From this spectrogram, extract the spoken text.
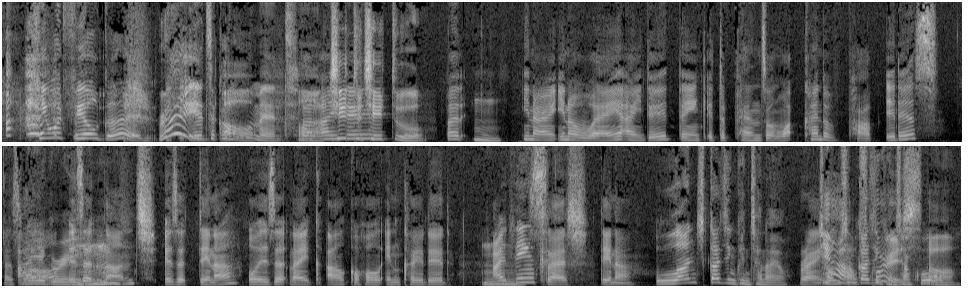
he would feel good. right. It's a compliment. Oh, I 질투 do- 질투. But you know, in a way, I do think it depends on what kind of pub it is. as I well. agree. Is it lunch? Is it dinner? Or is it like alcohol included I think slash dinner? lunch까진 괜찮아요. Right. Yeah, of 점심까진 course. 괜찮고. 어.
